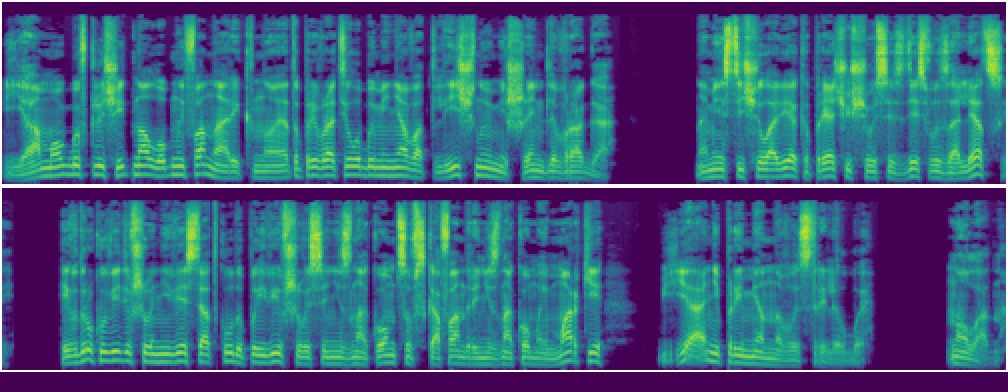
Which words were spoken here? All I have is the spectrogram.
Я мог бы включить налобный фонарик, но это превратило бы меня в отличную мишень для врага. На месте человека, прячущегося здесь в изоляции, и вдруг увидевшего невесть откуда появившегося незнакомца в скафандре незнакомой марки, я непременно выстрелил бы. Ну ладно.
